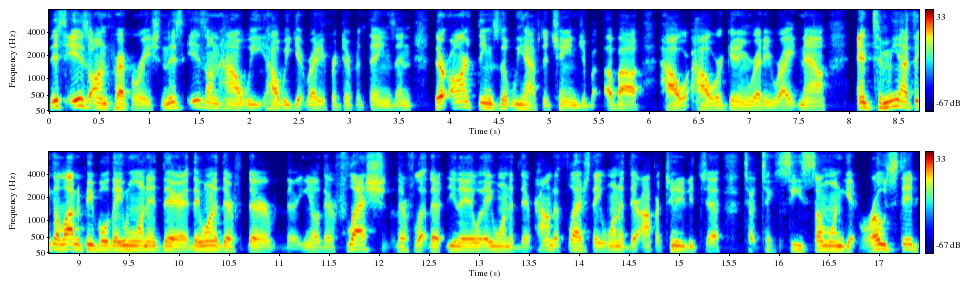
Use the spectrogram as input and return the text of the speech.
this is on preparation. This is on how we how we get ready for different things, and there are things that we have to change about how how we're getting ready right now. And to me, I think a lot of people they wanted their they wanted their their their you know their flesh their, their you know they wanted their pound of flesh. They wanted their opportunity to to to see someone get roasted,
